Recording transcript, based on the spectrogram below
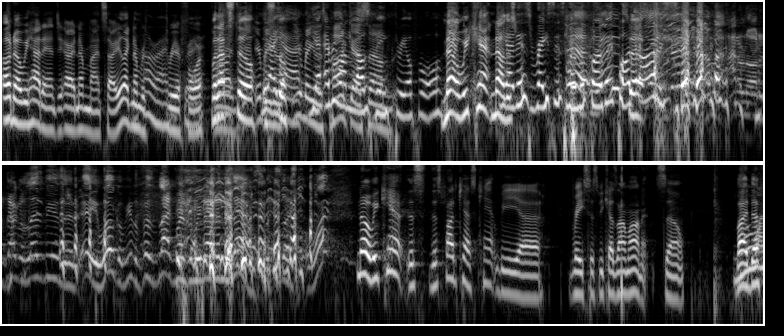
Oh no, we had Angie. All right, never mind. Sorry. You're like number All right, three or four. great. But that's still, You're that's Yeah, making- yeah, you're making yeah. this Everyone podcast loves sound- being three or four. No, we can't no, yeah, this this racist, homophobic podcast. I'm like, I don't know how to talk to lesbians. And hey, welcome. You're the first black person we've had in this house. It's like what? No, we can't this this podcast can't be uh racist because I'm on it. So by no one's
